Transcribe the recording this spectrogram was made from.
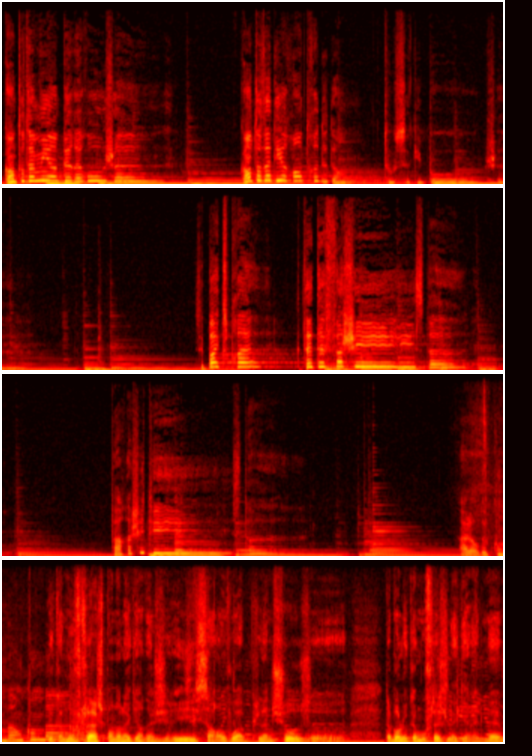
quand on t'a mis un béret rouge, quand on t'a dit rentre dedans tout ce qui bouge. C'est pas exprès que t'étais fasciste, parachutiste. Alors de combat en combat. Le camouflage pendant la guerre d'Algérie, ça renvoie à plein de choses. D'abord le camouflage de la guerre elle-même,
